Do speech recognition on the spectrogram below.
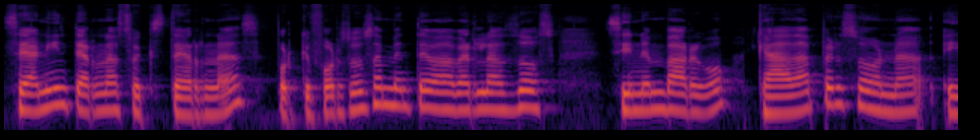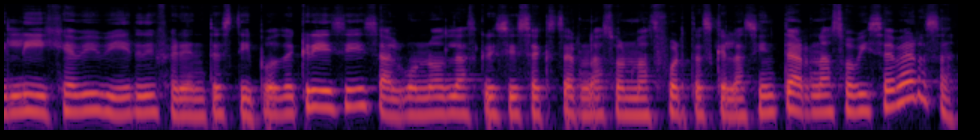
sean internas o externas, porque forzosamente va a haber las dos. Sin embargo, cada persona elige vivir diferentes tipos de crisis, algunos las crisis externas son más fuertes que las internas o viceversa.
